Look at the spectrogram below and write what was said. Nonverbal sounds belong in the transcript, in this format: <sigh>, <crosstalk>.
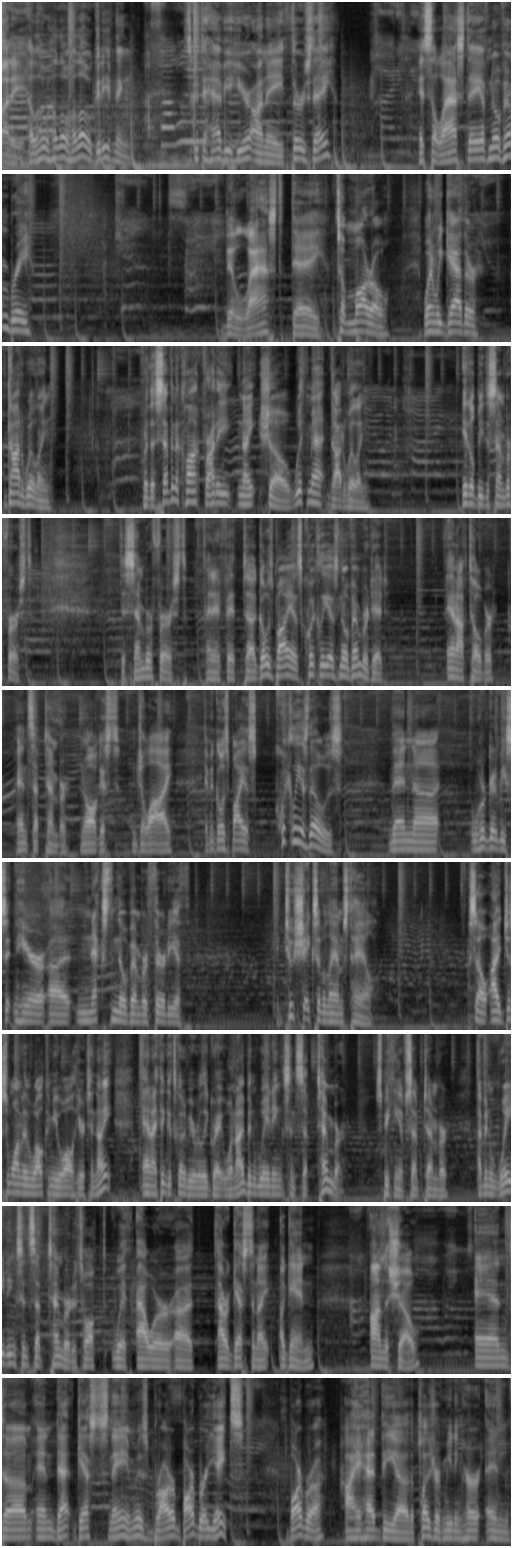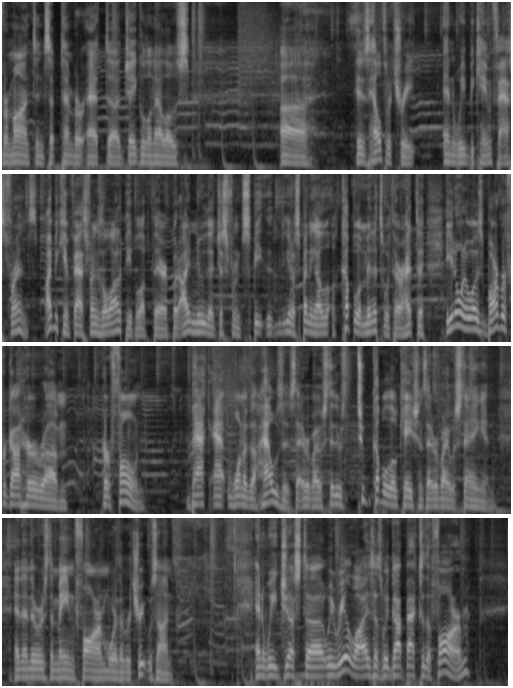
Everybody. Hello, hello, hello. Good evening. It's good to have you here on a Thursday. It's the last day of November. The last day, tomorrow, when we gather, God willing, for the 7 o'clock Friday night show with Matt, God willing. It'll be December 1st. December 1st. And if it uh, goes by as quickly as November did, and October, and September, and August, and July, if it goes by as quickly as those, then uh, we're going to be sitting here uh, next November 30th in two shakes of a lamb's tail. So I just wanted to welcome you all here tonight, and I think it's going to be a really great one. I've been waiting since September. Speaking of September, I've been waiting since September to talk with our uh, our guest tonight again on the show, and um, and that guest's name is Bar- Barbara Yates. Barbara, I had the uh, the pleasure of meeting her in Vermont in September at uh, Jay Gulanello's uh, his health retreat, and we became fast friends. I became fast friends with a lot of people up there, but I knew that just from spe- you know spending a, a couple of minutes with her, I had to. You know what it was? Barbara forgot her um, her phone back at one of the houses that everybody was staying. There was two couple locations that everybody was staying in, and then there was the main farm where the retreat was on. And we just uh, we realized as we got back to the farm,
